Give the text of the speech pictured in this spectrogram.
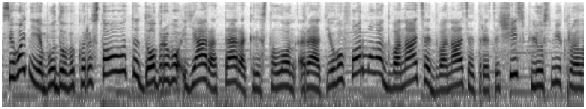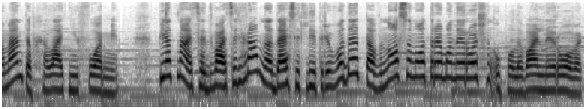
Сьогодні я буду використовувати добриво Яра Тера Крісталон Ред. Його формула 12, 12, 36 плюс мікроелементи в хелатній формі. 15-20 грам на 10 літрів води та вносимо отриманий розчин у поливальний ровик.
